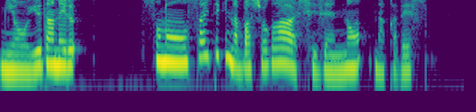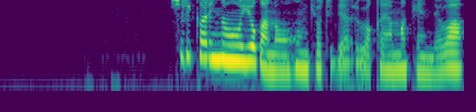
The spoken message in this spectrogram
身を委ねるその最適な場所が自然の中です。シュリカリのヨガの本拠地である和歌山県では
